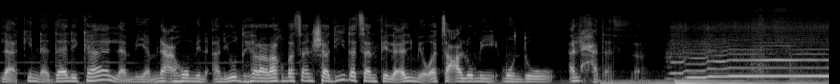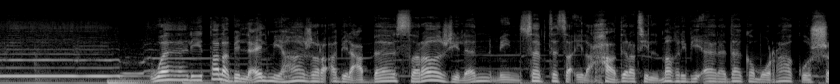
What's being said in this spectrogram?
لكن ذلك لم يمنعه من أن يظهر رغبة شديدة في العلم والتعلم منذ الحدث. Ibiza. ولطلب العلم هاجر أبي العباس راجلا من سبتة إلى حاضرة المغرب آنذاك مراكش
